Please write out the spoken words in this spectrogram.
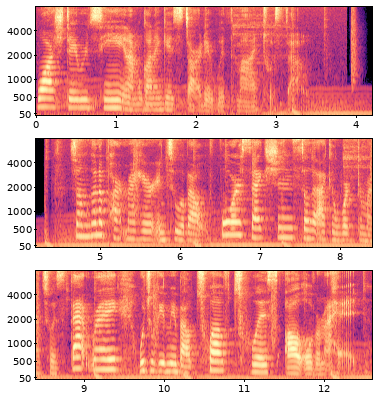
wash day routine and I'm gonna get started with my twist out. So I'm gonna part my hair into about four sections so that I can work through my twist that way, which will give me about 12 twists all over my head.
